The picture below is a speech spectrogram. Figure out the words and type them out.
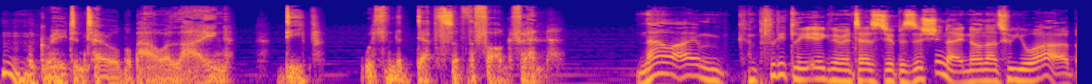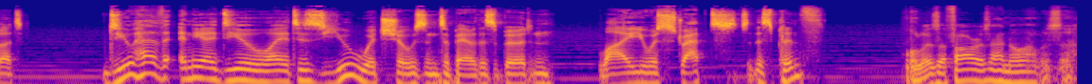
Hmm. A great and terrible power lying deep within the depths of the fog fen. Now I am completely ignorant as to your position. I know not who you are, but do you have any idea why it is you were chosen to bear this burden? Why you were strapped to this plinth? Well, as far as I know, I was uh,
